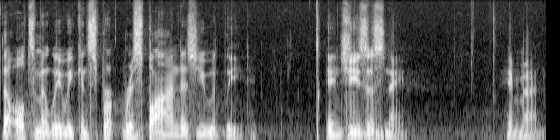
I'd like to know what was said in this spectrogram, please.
that ultimately we can sp- respond as you would lead. In Jesus' name, amen.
